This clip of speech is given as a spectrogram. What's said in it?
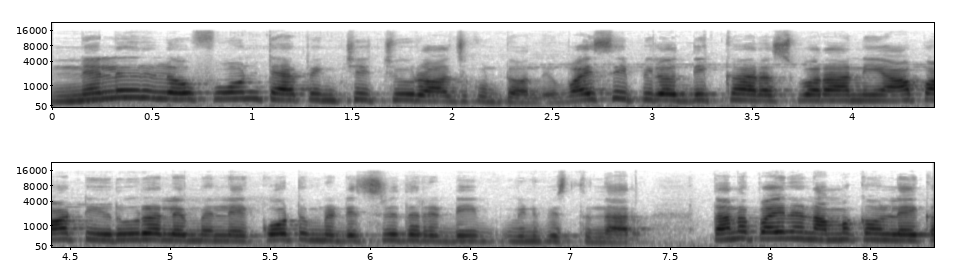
నెల్లూరులో ఫోన్ ట్యాపింగ్ చిచ్చు రాజుకుంటోంది. వైసీపీలో ధిక్కార స్వరాన్ని ఆ party rural MLA Kotamreddy Sridhar Reddy వినిపిస్తున్నారు తనపైన నమ్మకం లేక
